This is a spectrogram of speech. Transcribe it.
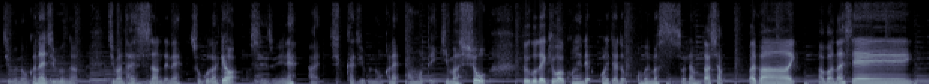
自分のお金は自分が一番大切なんでね、そこだけは忘れずにね、はい。しっかり自分のお金守っていきましょう。ということで今日はこの辺で終わりたいと思います。それではまた明日。バイバーイ。Have a nice day!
